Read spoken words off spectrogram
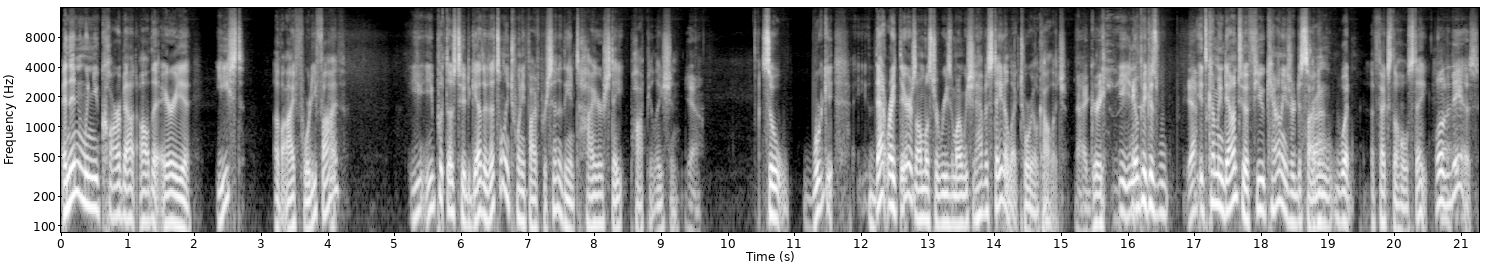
And then when you carve out all the area east of I 45, you, you put those two together, that's only 25% of the entire state population. Yeah. So we're that right there is almost a reason why we should have a state electoral college. I agree. You know, because Yeah. it's coming down to a few counties are deciding what affects the whole state. Well, it is.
